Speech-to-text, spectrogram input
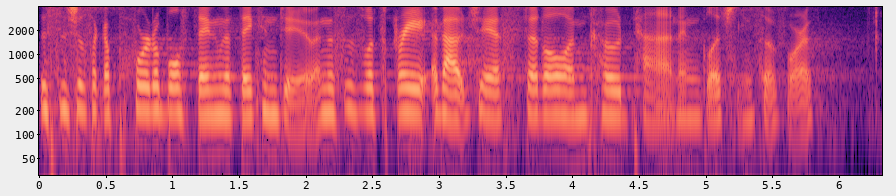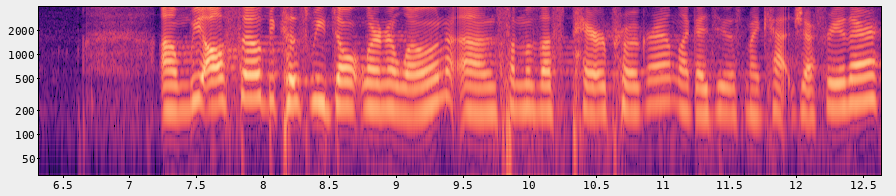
this is just like a portable thing that they can do. And this is what's great about JS Fiddle and CodePen and Glitch and so forth. Um, we also, because we don't learn alone, um, some of us pair program, like I do with my cat Jeffrey there.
